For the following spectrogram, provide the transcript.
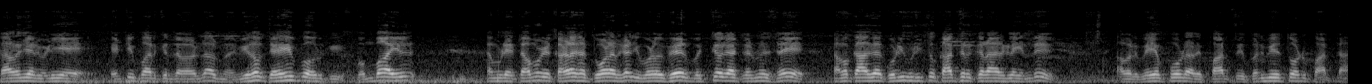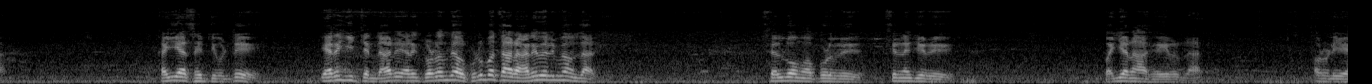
கலைஞர் வெளியே எட்டி பார்க்கின்றவர்கள் மிகவும் திகைப்பு அவருக்கு. பம்பாயில் நம்முடைய தமிழ் கழக தோழர்கள் இவ்வளவு பேர் விக்டோரியா டெர்மினஸே நமக்காக கொடி பிடித்து காத்திருக்கிறார்கள் என்று அவர் வியப்போடு அதை பார்த்து பெருமிதத்தோடு பார்த்தார். கையசைத்து விட்டு இறங்கி சென்றார். எனக்கு தொடர்ந்து அவர் குடும்பத்தார் அனைவருமே வந்தார். செல்வம் அப்பொழுது சின்னஞ்சிறு பையனாக இருந்தார். அவருடைய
